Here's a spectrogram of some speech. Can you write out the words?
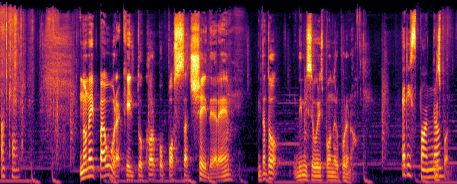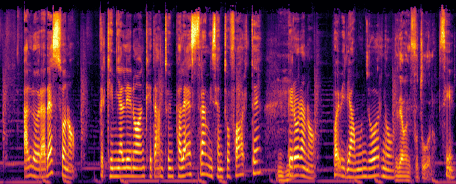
Ok. Non hai paura che il tuo corpo possa cedere? Intanto dimmi se vuoi rispondere oppure no. Rispondo. Rispondi. Allora, adesso no, perché mi alleno anche tanto in palestra, mi sento forte, mm-hmm. per ora no. Poi vediamo un giorno. Vediamo il futuro. Sì,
